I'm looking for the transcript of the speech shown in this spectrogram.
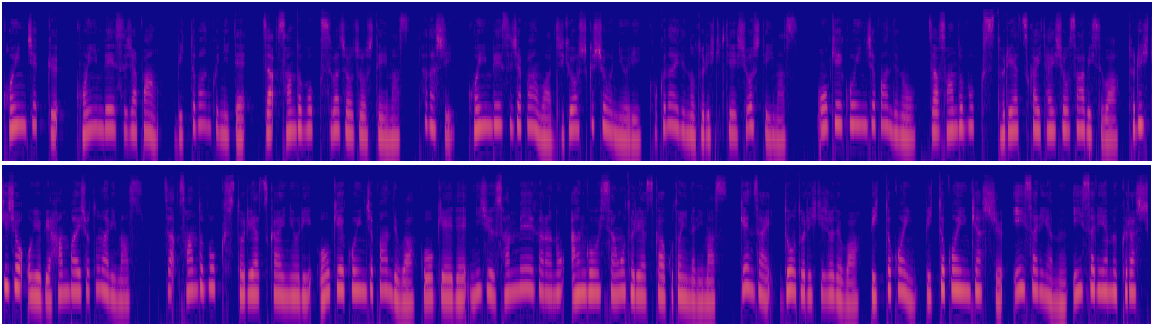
コインチェック、コインベースジャパン、ビットバンクにてザ・サンドボックスは上場しています。ただし、コインベースジャパンは事業縮小により国内での取引停止をしています。OK コインジャパンでのザ・サンドボックス取扱対象サービスは取引所及び販売所となります。ザ・サンドボックス取り扱いにより OK コインジャパンでは合計で23銘柄の暗号資産を取り扱うことになります。現在、同取引所ではビットコイン、ビットコインキャッシュ、イーサリアム、イーサリアムクラシッ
